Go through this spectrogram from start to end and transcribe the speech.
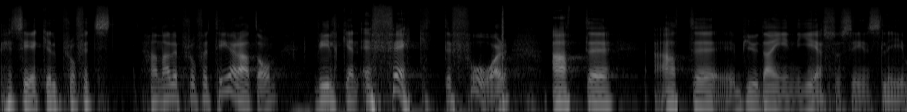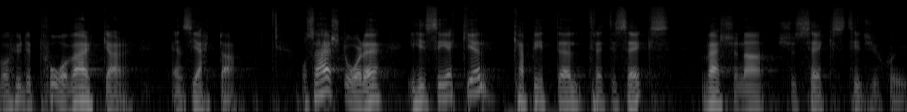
Hesekiel profet, han hade profeterat om vilken effekt det får att, eh, att eh, bjuda in Jesus i ens liv och hur det påverkar ens hjärta. Och så här står det i Hesekiel kapitel 36, verserna 26 till 27.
